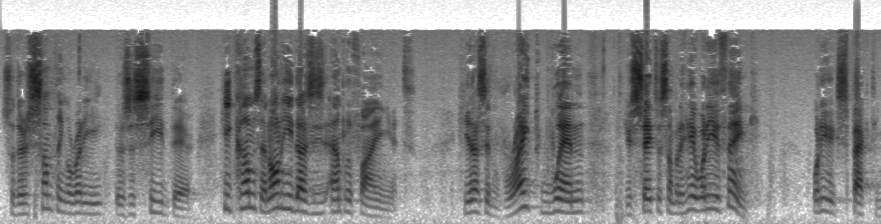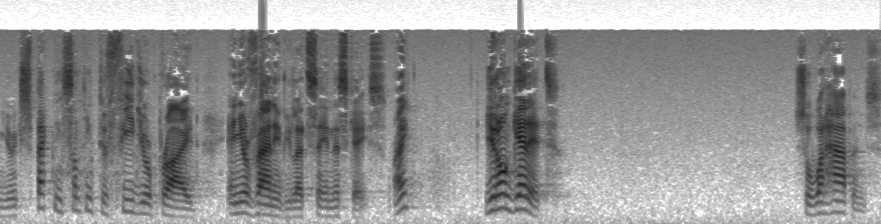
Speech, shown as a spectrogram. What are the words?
So there's something already, there's a seed there. He comes and all he does is amplifying it. He does it right when you say to somebody, hey, what do you think? What are you expecting? You're expecting something to feed your pride and your vanity, let's say in this case, right? You don't get it. So what happens?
